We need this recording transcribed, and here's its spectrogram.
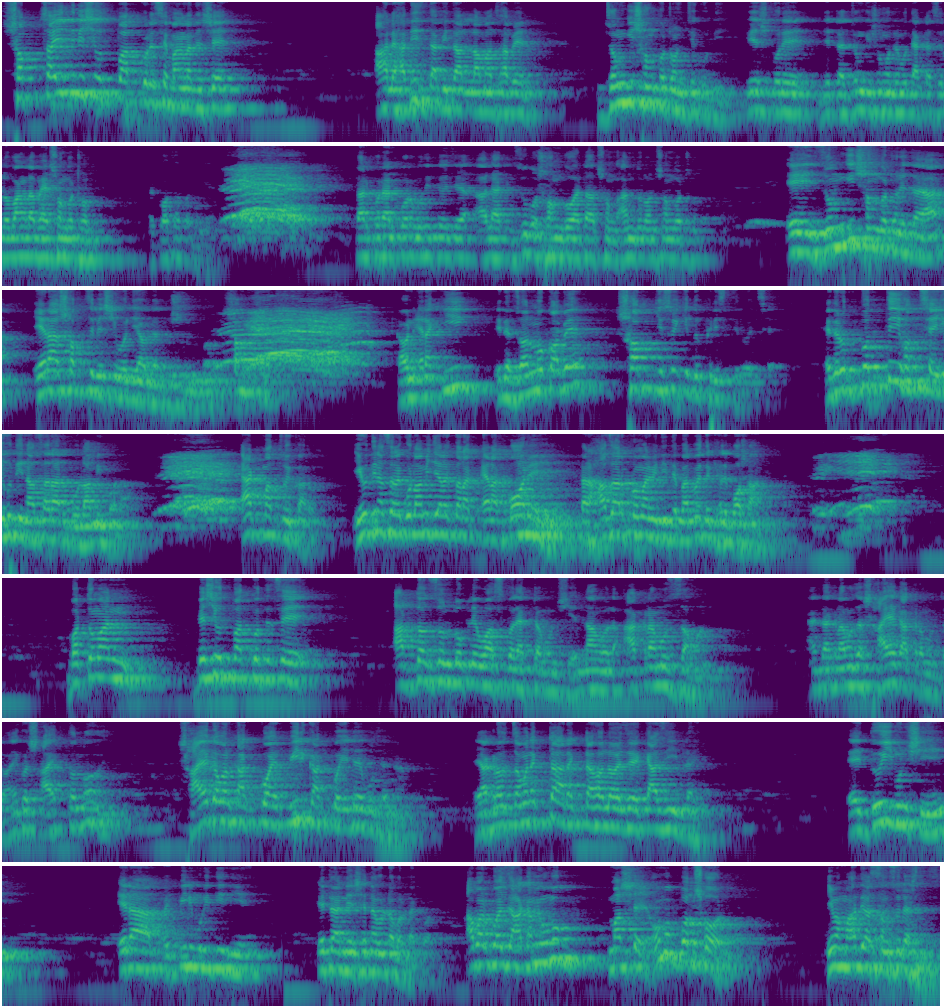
সবচাইতে বেশি উৎপাত করেছে বাংলাদেশে আহলে হাদিস দাবি আল্লাহ মাঝাবের জঙ্গি সংগঠন যেগুলি, বিশেষ করে যেটা জঙ্গি সংগঠনের মধ্যে একটা ছিল বাংলা ভাইয়ের সংগঠন। কথা কথা তারপর আর পরবর্তীতে যে আহলে যুব সংঘ একটা আন্দোলন সংগঠন। এই জঙ্গি সংগঠনে যারা, এরা সবচেয়ে বেশি অলিয়াউলের দুশ্মনী করে কারণ এরা কি? এদের জন্ম কবে? সব কিছুই কিন্তু ফিরিস্তি রয়েছে। এদের উৎপত্তি হচ্ছে ইহুদি, নাসারার গোলামি করা। একমাত্রই কারণ। ইহুদিন নাসারার গোলামি যারা তারা, এরা করে, তারা হাজার প্রমাণ দিতে পারবে, এদের খেলে বসা। বর্তমান বেশি উৎপাত করতেছে আট দশজন লোক নিয়ে ওয়াজ করে একটা মনীষীর নাম হলো আকরামুজ্জামান। আকরামুজ্জামান, শায়েক আকরামুজ্জামান। এই শায়েক তো নয়। শায়েক আবার কাক কয়, পীর কাক কয়, এটাই বোঝে না। এই আকরামুজ্জামান একটা, আর একটা হলো ওই যে কাজী ইব্রাহিম। এই দুই মুন্সি, এরা ওই পীর মুড়িদি নিয়ে এটা নিয়ে সেটা উল্টাপাল্টা করে। আবার কয় যে আগামী অমুক মাসে, অমুক বছর ইমাম মাহাদি আসলাম চলে আসতেছে।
